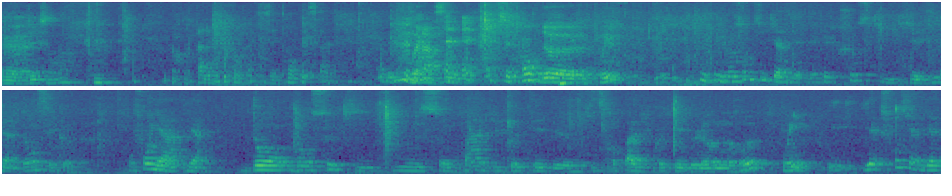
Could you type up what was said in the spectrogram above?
Euh, Alexandra Ah, le il s'est trompé de ça. Voilà, se trompe de. Oui Il me semble qu'il y, a qui, est dit là-dedans, c'est qu'au fond, il y a, il y a dans, ceux qui, ne sont pas du côté de, qui ne seront pas du côté de l'homme heureux, oui. je pense qu'il y, a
